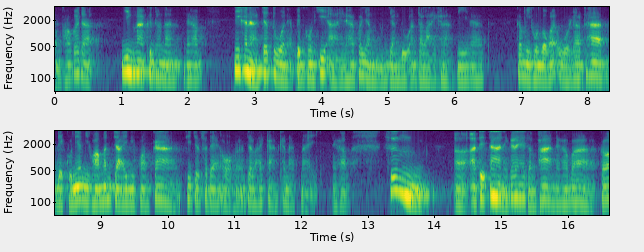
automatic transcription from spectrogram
ของเขาก็จะยิ่งมากขึ้นเท่านั้นนะครับ นี่ขนาดเจ้าตัวเนี่ยเป็นคนขี้อายนะครับ ก็ยังยังดูอันตรายขนาดนี้นะครับก็มีคนบอกว่าโอ้แล้วถ้าเด็กคนนี้มีความมั่นใจมีความกล้าที่จะแสดงออกแล้วจะร้ายกาจขนาดไหนนะครับ ซึ่งอาร์เตต้าเนี่ยก็ได้ให้สัมภาษณ์นะครับว่าก็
